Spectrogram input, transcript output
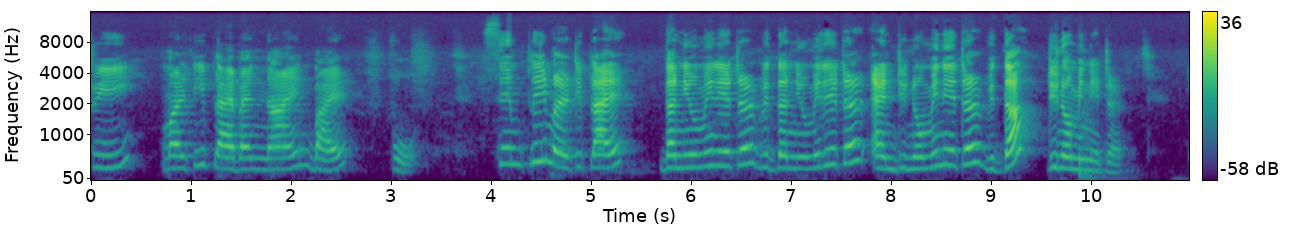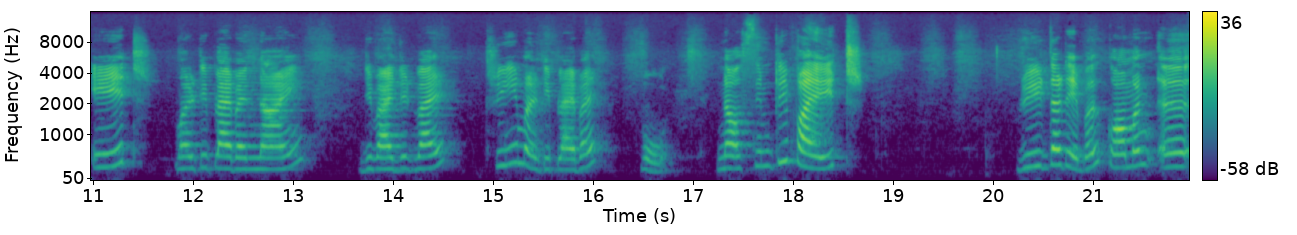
3 multiply by 9 by 4 simply multiply the numerator with the numerator and denominator with the denominator. 8 multiply by 9 divided by 3 multiply by 4 now simplify it read the table common uh,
